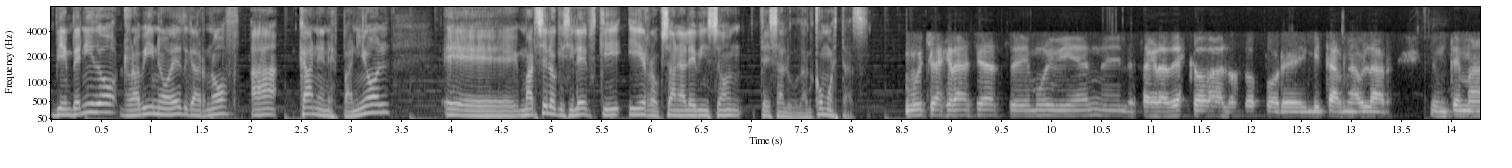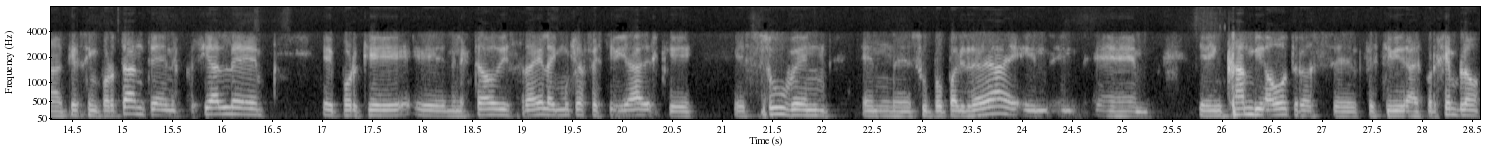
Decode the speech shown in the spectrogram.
Bienvenido, rabino Edgar Noff, a Can en Español. Eh, Marcelo Kisilevsky y Roxana Levinson te saludan. ¿Cómo estás? Muchas gracias, eh, muy bien. Eh, les agradezco a los dos por invitarme a hablar de un tema que es importante, en especial porque en el Estado de Israel hay muchas festividades que eh, suben en eh, su popularidad en, en, cambio a otras eh, festividades. Por ejemplo,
